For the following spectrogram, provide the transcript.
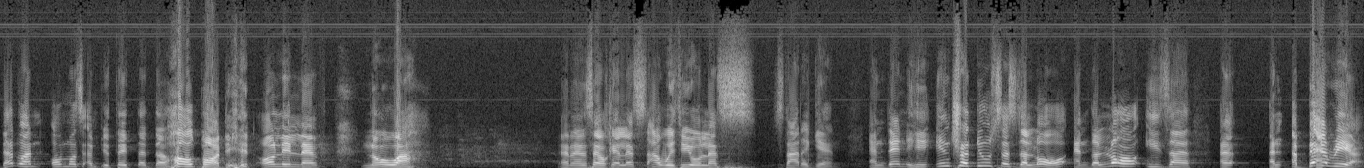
That one almost amputated the whole body. It only left Noah and then say, okay, let's start with you. Let's start again. And then he introduces the law, and the law is a, a, an, a barrier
